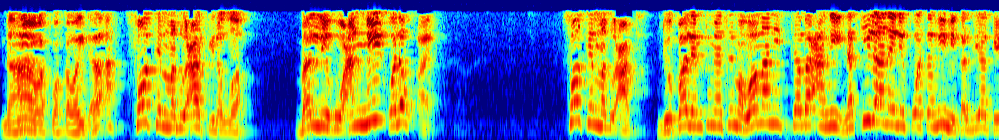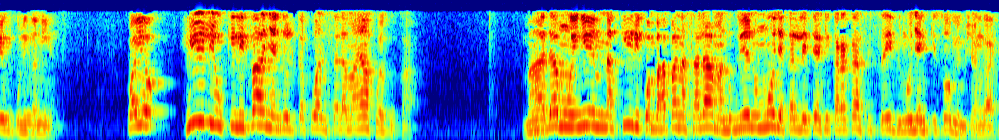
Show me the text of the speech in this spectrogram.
na hawa watu wa kawaida. Aa, sote maduati ila llah balighu anni walau aya. Sote maduati ndio pale mtume anasema waman ittabaani na kila anayenifuata mimi kazi yake hiyo kulingania. Kwa hiyo hili ukilifanya ndio litakuwa ni salama yako ya kukaa. Maadamu wenyewe mnakiri kwamba hapana salama ndugu yenu mmoja kaliletea kikaratasi sasa hivi moja nkisome mshangae.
